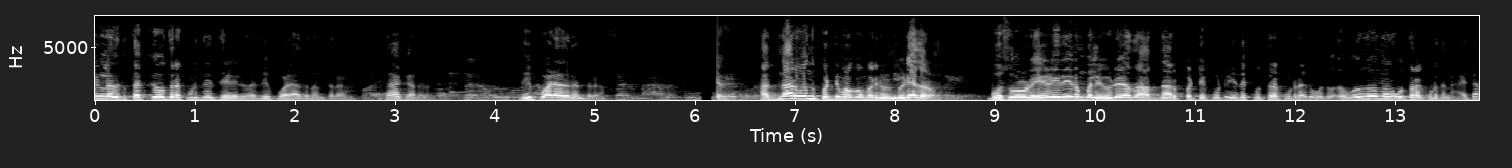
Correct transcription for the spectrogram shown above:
ಇಲ್ಲ ಅದಕ್ಕೆ ತಕ್ಕ ಉತ್ತರ ಕೊಡ್ತೀನಿ ಅಂತ ಹೇಳಿರಲ್ಲ ದೀಪಾವಳಿ ಆದ ನಂತರ. ಸಾಕಲ್ಲ ದೀಪಾವಳಿ ಆದ ನಂತರ. ಹದಿನಾರು ಒಂದು ಪಟ್ಟಿ ಮಾಡ್ಕೊಂಡು ಬರ್ರಿ ನೀವು ಮೀಡಿಯಾದವರು. ಬೋಸೂರು ಹೇಳಿರಿ ನಮ್ಮಲ್ಲಿ ವಿಡಿಯೋ ಆದ ಹದಿನಾರು ಪಟ್ಟಿ ಕೊಟ್ಟು ಇದಕ್ಕೆ ಉತ್ತರ ಕೊಡ್ರಿ, ಅದು ಒಂದು- ಉತ್ತರ ಕೊಡ್ತೇನೆ, ಆಯಿತಾ?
